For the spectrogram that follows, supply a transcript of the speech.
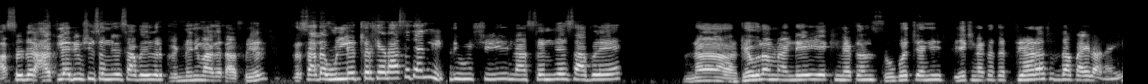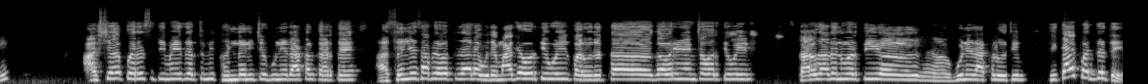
असं जर आदल्या दिवशी संजय साबळे जर खंडणी मागत असेल तर साधा उल्लेख तर केला असं त्यांनी. दिवशी ना संजय साबळे ना देवला मांडे एकमेकांसोबत त्यांनी एकमेकांचा चेहरा सुद्धा पाहिला नाही. अशा परिस्थितीमध्ये जर तुम्ही खंडणीचे गुन्हे दाखल करताय संजय साबळेवरती झाला उद्या माझ्यावरती होईल परवा दत्ता यांच्यावरती होईल काळूदादांवरती गुन्हे दाखल होतील. ही काय पद्धत आहे?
